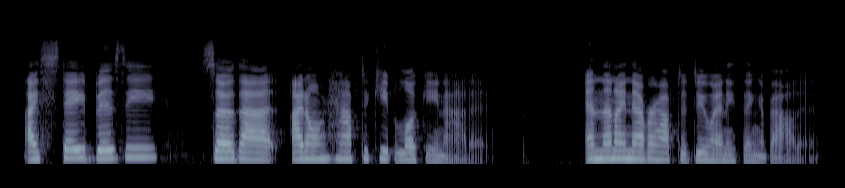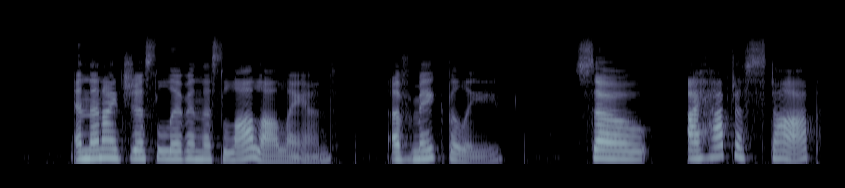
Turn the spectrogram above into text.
I stay busy so that I don't have to keep looking at it. And then I never have to do anything about it. And then I just live in this la la land of make believe. So I have to stop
